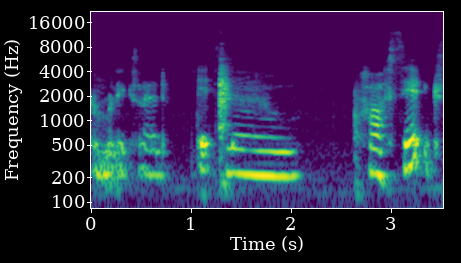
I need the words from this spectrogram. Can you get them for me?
I'm really excited. It's now half six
